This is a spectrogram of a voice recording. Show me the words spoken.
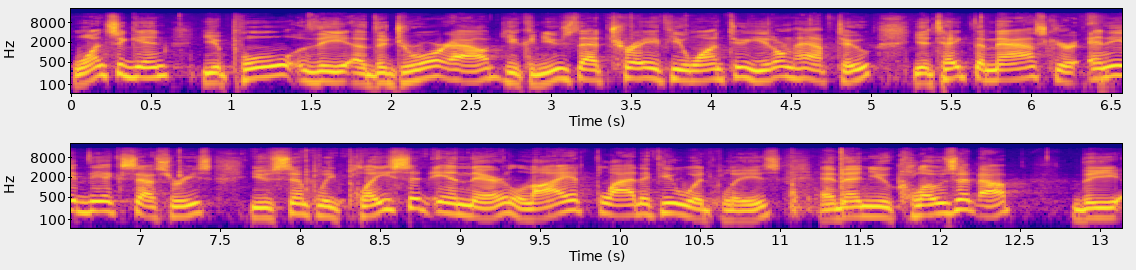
Once again, you pull the, uh, the drawer out. You can use that tray if you want to. You don't have to. You take the mask or any of the accessories. You simply place it in there, lie it flat if you would please, and then you close it up. The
